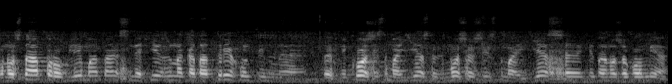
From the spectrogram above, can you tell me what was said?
γνωστά προβλήματα συνεχίζουν να κατατρίχουν την, ε, το εθνικό σύστημα υγείας, το δημόσιο σύστημα υγείας ε, και τα νοσοκομεία.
